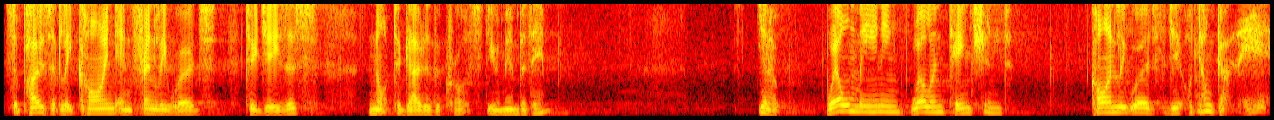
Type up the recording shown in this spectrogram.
supposedly kind and friendly words to Jesus not to go to the cross? Do you remember them? You know, well meaning, well intentioned, kindly words to Jesus. Oh, don't go there.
